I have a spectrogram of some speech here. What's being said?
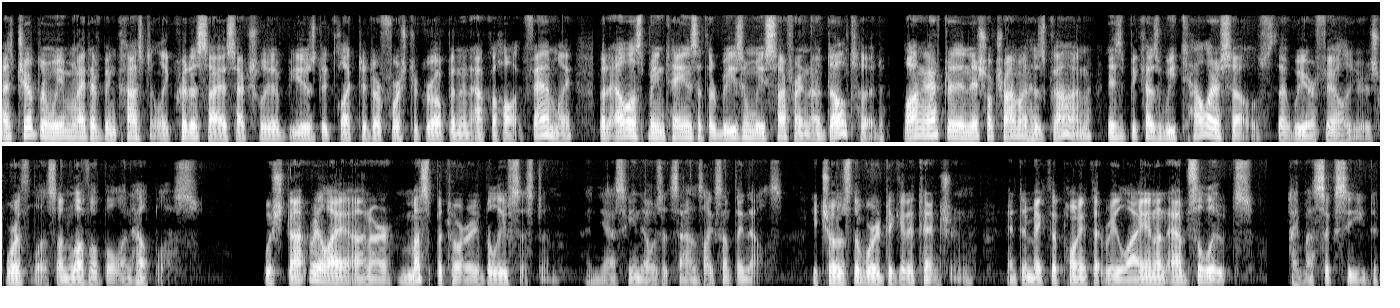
As children, we might have been constantly criticized, sexually abused, neglected, or forced to grow up in an alcoholic family, but Ellis maintains that the reason we suffer in adulthood, long after the initial trauma has gone, is because we tell ourselves that we are failures, worthless, unlovable, and helpless. Should not rely on our musturbatory belief system. And yes, he knows it sounds like something else. He chose the word to get attention and to make the point that relying on absolutes, I must succeed,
